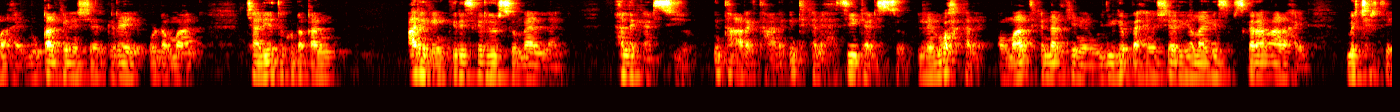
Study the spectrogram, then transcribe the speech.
maahay muuqaalkeena sheergareey u dhammaan jaaliyadda ku dhaqan cariga ingiriiska reer somaliland ha la gaadhsiiyo inta aragtaana inta kale ha sii gaadhsiiso ilan wax kale? Oo maanta kanaalkeena uu idiga baahayo share iyo like subscribe aan ahayn ma jirte?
